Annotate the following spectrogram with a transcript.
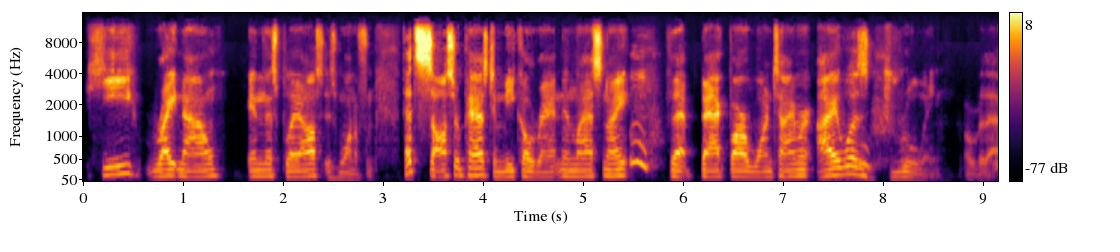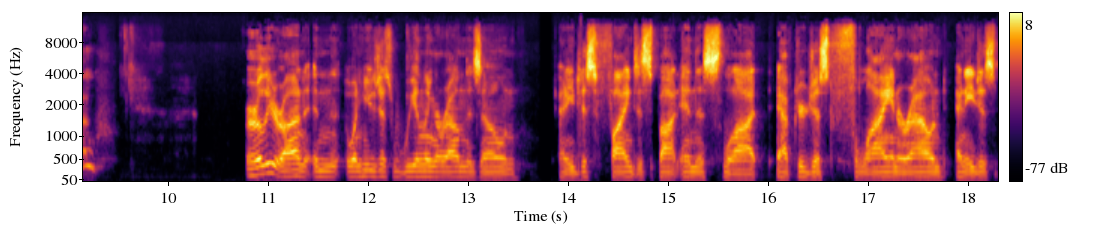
He right now in this playoffs is one of them. That saucer pass to Mikko Rantanen last night Ooh, for that back bar one timer, I was drooling over that. ooh. Earlier on, in when he was just wheeling around the zone, and he just finds a spot in the slot after just flying around, and he just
